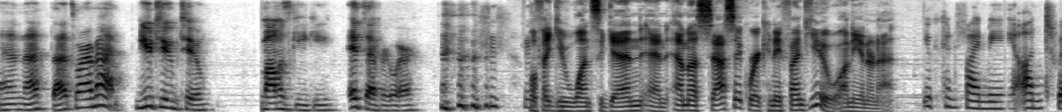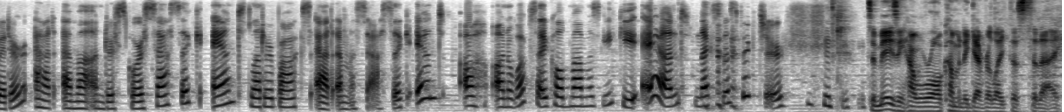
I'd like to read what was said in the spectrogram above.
And that that's where I'm at. YouTube too. Mama's Geeky. It's everywhere. well, thank you once again. And Ema Sasic, where can they find you on the internet? You can find me on Twitter at Ema underscore Sasic and Letterboxd at Ema Sasic and uh, on a website called Mama's Geeky and Next Best Picture. it's amazing how we're all coming together like this today.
